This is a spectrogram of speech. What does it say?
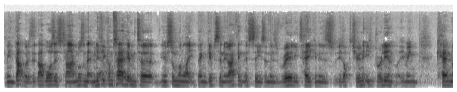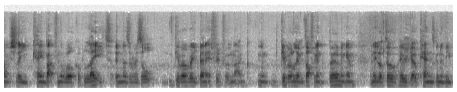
I mean that was that was his time, wasn't it? I mean, if you compare him to you know someone like Ben Gibson, who I think this season has really taken his his opportunities mm. brilliantly. I mean, Ken obviously came back from the World Cup late, and as a result, Gibbo really benefited from that. You know, limped off against Birmingham, and it looked, oh, here we go, Ken's going to be,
